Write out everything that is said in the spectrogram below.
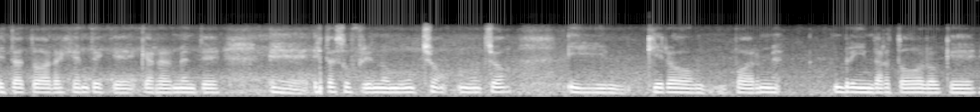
está toda la gente que, que realmente eh, está sufriendo mucho, mucho y quiero poderme brindar todo lo que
